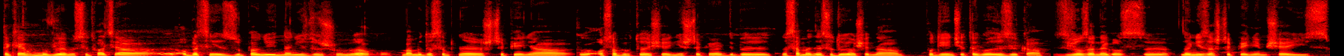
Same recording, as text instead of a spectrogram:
Tak jak mówiłem, sytuacja obecnie jest zupełnie inna niż w zeszłym roku. Mamy dostępne szczepienia. Osoby, które się nie szczepią, jak gdyby no same decydują się na podjęcie tego ryzyka związanego z no, niezaszczepieniem się i z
